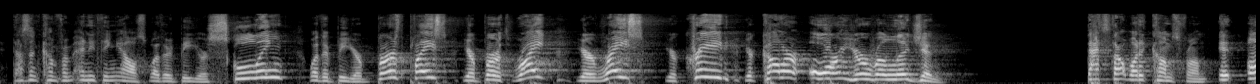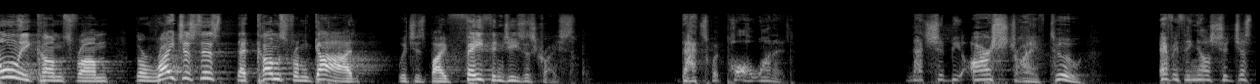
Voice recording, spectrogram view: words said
It doesn't come from anything else, whether it be your schooling, whether it be your birthplace, your birthright, your race, your creed, your color, or your religion. That's not what it comes from. It only comes from the righteousness that comes from God, which is by faith in Jesus Christ. That's what Paul wanted. And that should be our strive too. Everything else should just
